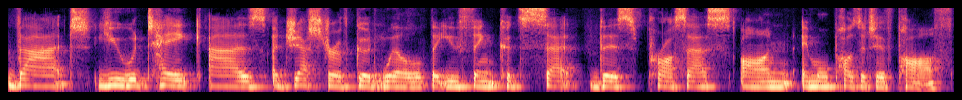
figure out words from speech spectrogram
that you would take as a gesture of goodwill that you think could set this process on a more positive path?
